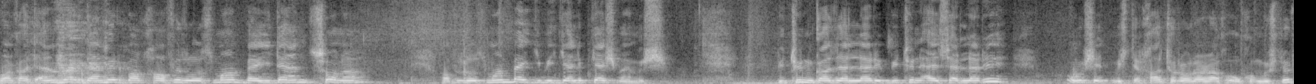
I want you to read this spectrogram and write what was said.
Fakat Enver Demirbak Hafız Osman Bey'den sonra Hafız Osman Bey gibi gelip geçmemiş. Bütün gazelleri, bütün eserleri şey etmiştir, hatır olarak okumuştur.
